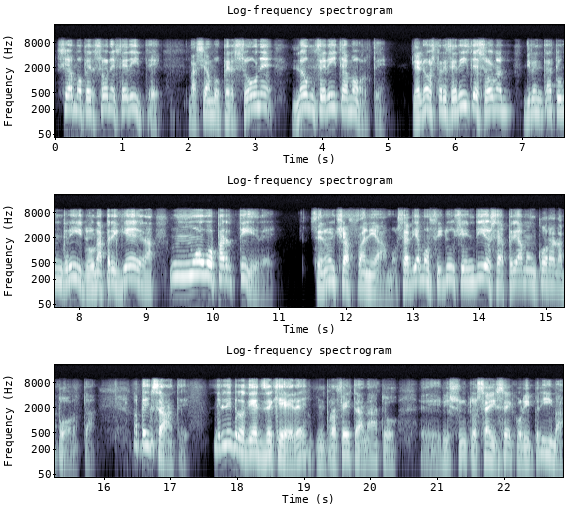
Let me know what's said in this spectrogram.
siamo persone ferite, ma siamo persone non ferite a morte. Le nostre ferite sono diventate un grido, una preghiera, un nuovo partire. Se non ci affaniamo, se abbiamo fiducia in Dio, se apriamo ancora la porta. Ma pensate, nel libro di Ezechiele, un profeta nato e eh, vissuto sei secoli prima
